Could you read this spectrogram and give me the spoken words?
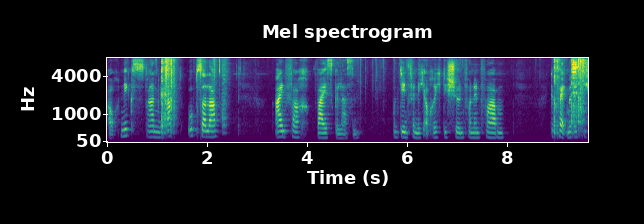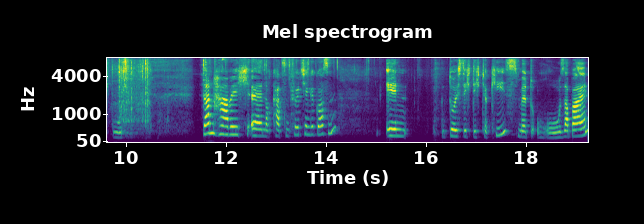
auch nichts dran gemacht. Upsala. Einfach weiß gelassen. Und den finde ich auch richtig schön von den Farben. Gefällt mir richtig gut. Dann habe ich äh, noch Katzenpfötchen gegossen. In durchsichtig türkis mit rosa Ballen.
